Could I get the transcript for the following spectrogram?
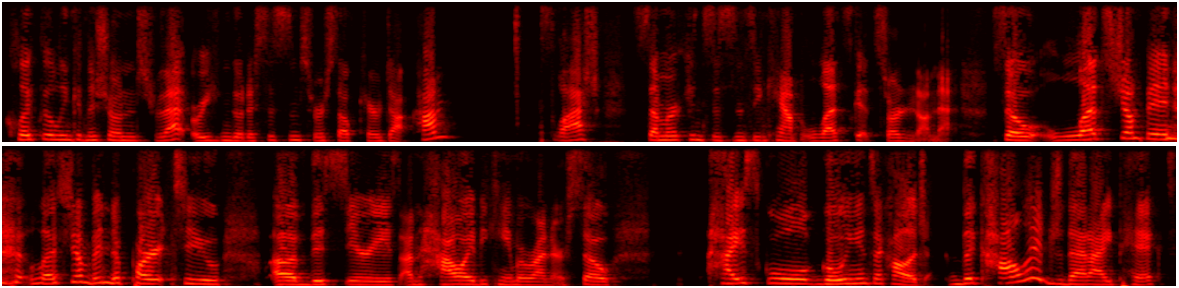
Click the link in the show notes for that or you can go to systemsforselfcare.com slash summer consistency camp. Let's get started on that. So let's jump in let's jump into part two of this series on how i became a runner. So high school going into college the college that i picked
